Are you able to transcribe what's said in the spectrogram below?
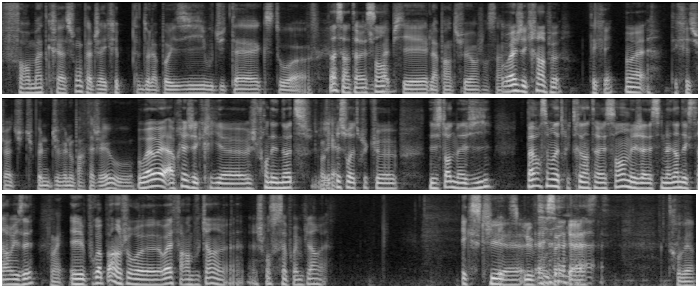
formats de création? Tu as déjà écrit peut-être de la poésie ou du texte ou euh, ah, c'est intéressant. du papier, de la peinture, j'en sais rien. Ouais, j'écris un peu. T'écris? Ouais. T'écris sur, tu, tu, peux, tu veux nous partager ou? Ouais, ouais. Après, j'écris, euh, je prends des notes. J'écris sur des trucs, des histoires de ma vie. Pas forcément des trucs très intéressants, mais c'est une manière d'extérioriser. Ouais. Et pourquoi pas un jour, ouais, faire un bouquin. je pense que ça pourrait me plaire. Ouais. Exclu. Exclu Trop bien.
